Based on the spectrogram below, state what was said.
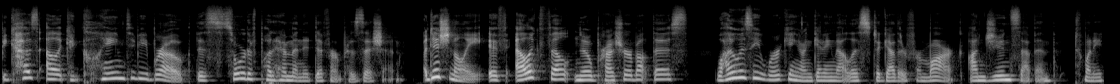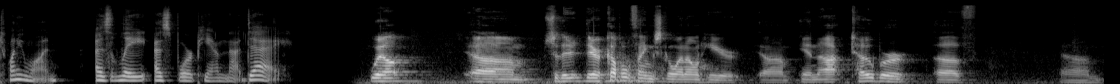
because Alec had claimed to be broke, this sort of put him in a different position. Additionally, if Alec felt no pressure about this, why was he working on getting that list together for Mark on June 7th, 2021, as late as 4 p.m. that day? Well, um, so there, there, are a couple of things going on here. Um, in October of um,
